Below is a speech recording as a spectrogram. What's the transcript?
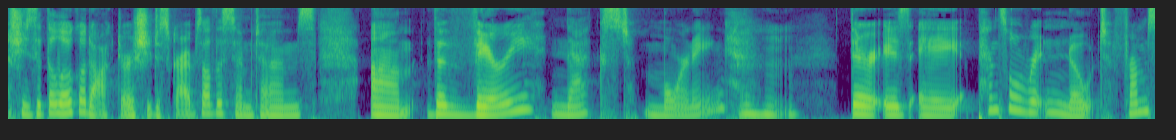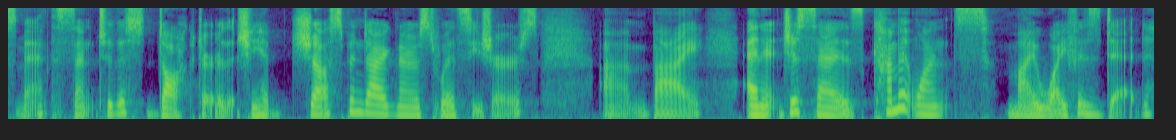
She's at the local doctor. She describes all the symptoms. Um, the very next morning, there is a pencil written note from Smith sent to this doctor that she had just been diagnosed with seizures um, by. And it just says, Come at once. My wife is dead.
